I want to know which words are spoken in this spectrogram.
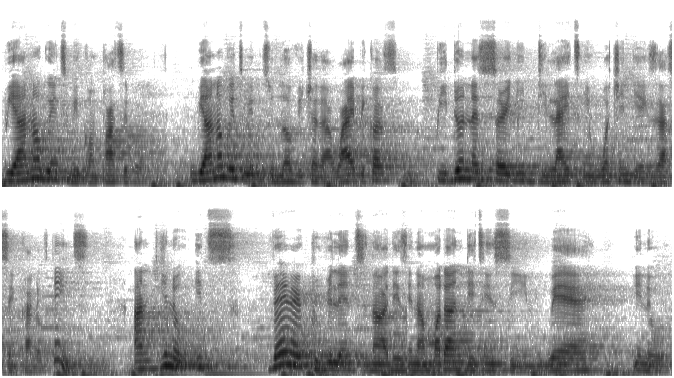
We are not going to be compatible. We are not going to be able to love each other. Why? Because we don't necessarily delight in watching the exact same kind of things. And you know, it's very, very prevalent nowadays in a modern dating scene where, you know,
